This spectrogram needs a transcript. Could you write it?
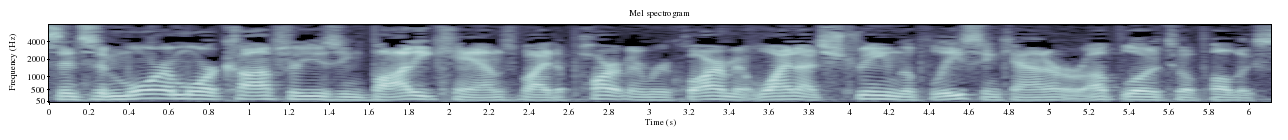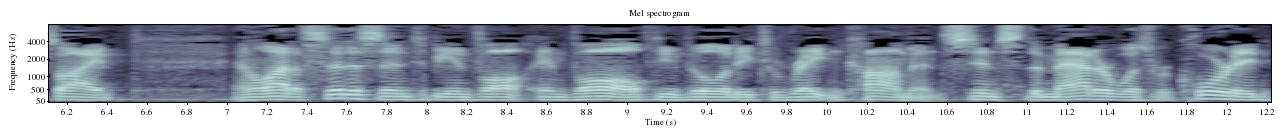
Since more and more cops are using body cams by department requirement, why not stream the police encounter or upload it to a public site? And allow a citizen to be invol- involved the ability to rate and comment. Since the matter was recorded,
